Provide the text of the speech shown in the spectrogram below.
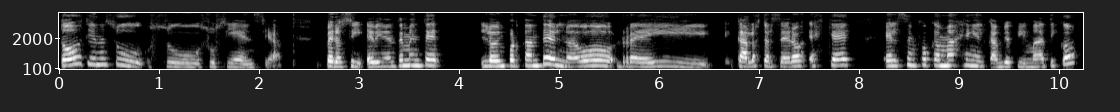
todos tienen su, su, su ciencia. Pero sí, evidentemente lo importante del nuevo rey Carlos III es que él se enfoca más en el cambio climático.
